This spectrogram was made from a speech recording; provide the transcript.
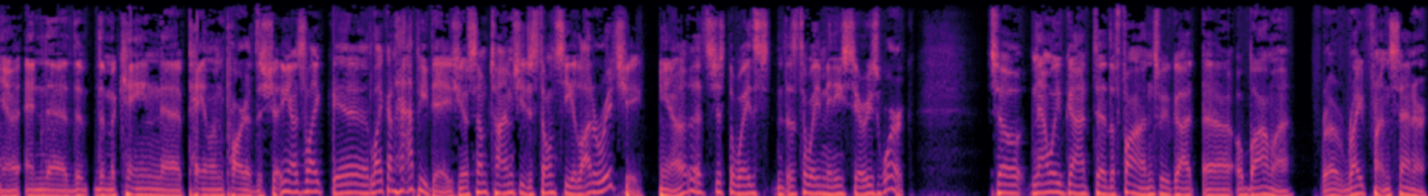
you know, and uh, the the McCain uh, Palin part of the show. You know, it's like uh, like on Happy Days. You know, sometimes you just don't see a lot of Richie. You know, that's just the way this, that's the way miniseries work. So now we've got uh, the funds, we've got uh, Obama uh, right front and center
